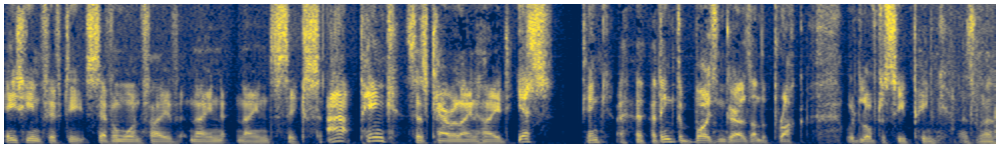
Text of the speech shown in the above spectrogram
1850 715 996. Ah, Pink, says Caroline Hyde. Yes, Pink. I think the boys and girls on the proc would love to see Pink as well.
